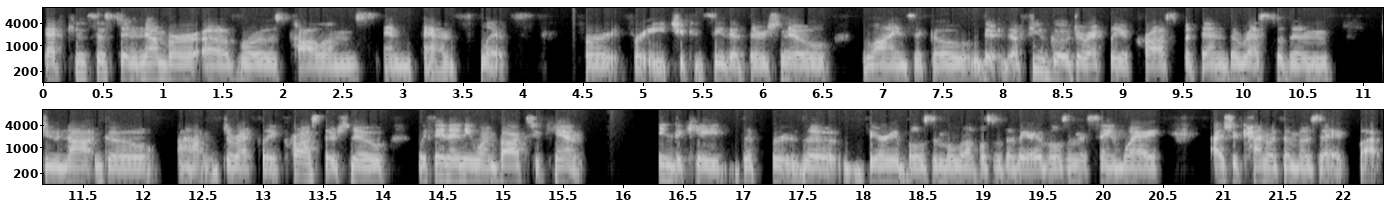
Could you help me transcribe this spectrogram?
that consistent number of rows, columns, and and splits for for each. You can see that there's no lines that go, there, a few go directly across, but then the rest of them do not go um, directly across. There's no, within any one box, you can't indicate the, the variables and the levels of the variables in the same way as you can with a mosaic plot.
